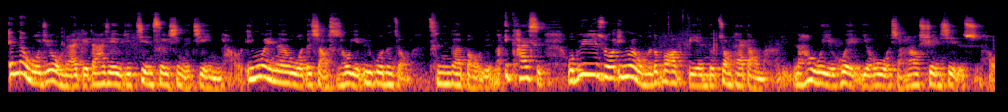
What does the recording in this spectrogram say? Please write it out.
哎，那我觉得我们来给大家一些有些建设性的建议好了，因为呢，我的小时候也遇过那种成天都在抱怨。那一开始我必须说，因为我们都不知道别人的状态到哪里，然后我也会有我想要宣泄的时候，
